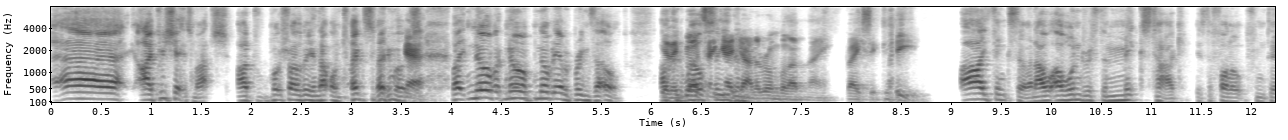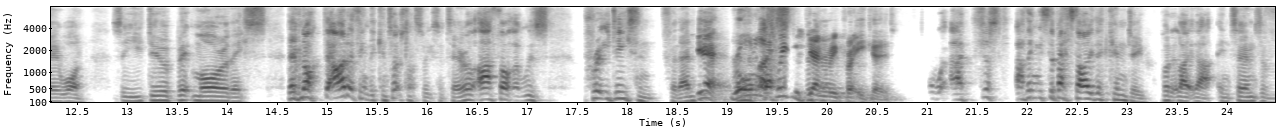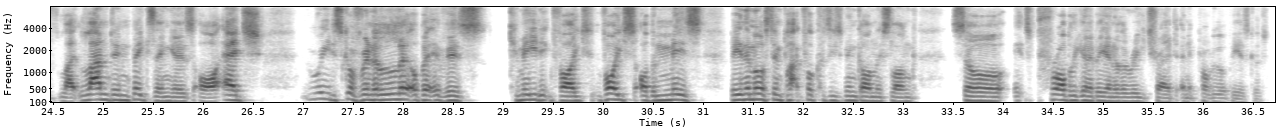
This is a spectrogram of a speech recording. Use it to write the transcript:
Uh, I appreciate this match. I'd much rather be in that one. Thanks very much. Yeah. Like no, but no, nobody ever brings that up. Yeah, they've got well to see take Edge them- out of the Rumble, haven't they? Basically. I think so, and I, I wonder if the mixed tag is the follow up from day one. So you do a bit more of this. They've not. I don't think they can touch last week's material. I thought that was pretty decent for them. Yeah, Raw last week was generally pretty good. I just I think it's the best either can do. Put it like that in terms of like landing big zingers or Edge rediscovering a little bit of his comedic voice, voice or the Miz being the most impactful because he's been gone this long. So it's probably going to be another retread, and it probably won't be as good.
